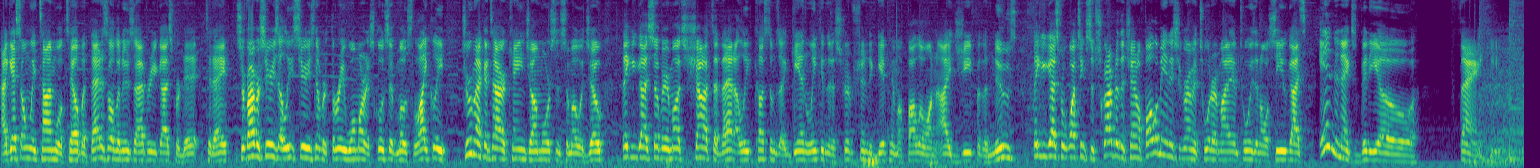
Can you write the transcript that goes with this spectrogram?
I guess only time will tell. But that is all the news I have for you guys for today. Survivor Series Elite Series number 3, Walmart exclusive most likely. Drew McIntyre, Kane, John Morrison, Samoa Joe. Thank you guys so very much. Shout out to that Elite Customs. Again, link in the description to give him a follow on IG for the news. Thank you guys for watching. Subscribe to the channel. Follow me on Instagram and Twitter at MyDamnToys, and I will see you guys in the next video. Thank you.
